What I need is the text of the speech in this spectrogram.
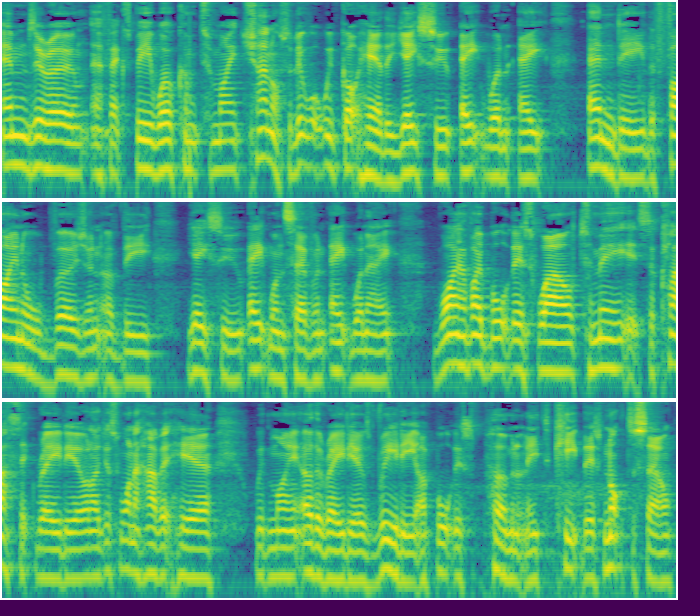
M0FXB, welcome to my channel. So look what we've got here, the Yaesu 818ND, the final version of the Yaesu 817, 818. Why have I bought this? Well, to me, it's a classic radio and I just want to have it here with my other radios. Really, I bought this permanently to keep this, not to sell,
